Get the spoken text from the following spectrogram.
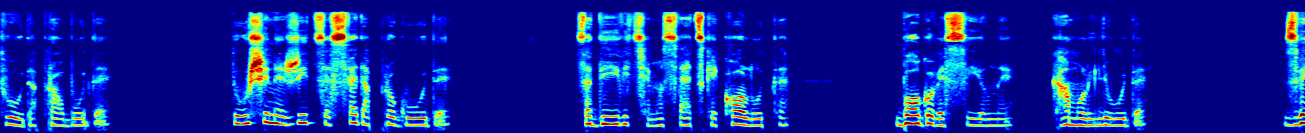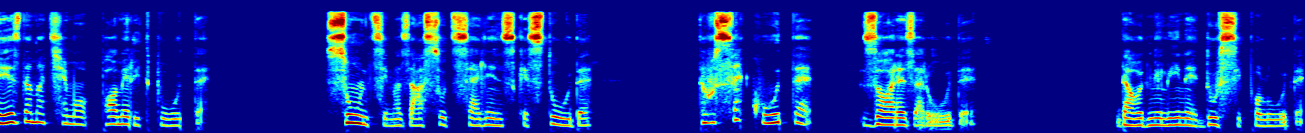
tu da probude, dušine žice sve da progude. Zadivit ćemo svetske kolute, bogove silne, kamoli ljude. Zvezdama ćemo pomerit pute, suncima zasud seljenske stude, da u sve kute zore zarude, da od miline dusi polude.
